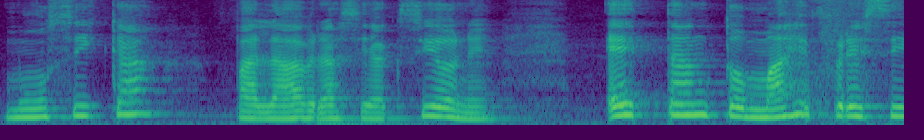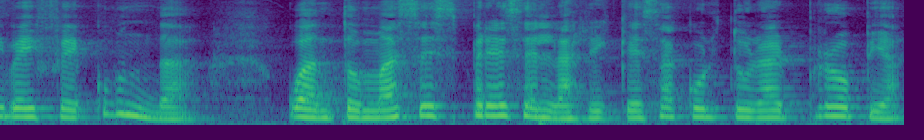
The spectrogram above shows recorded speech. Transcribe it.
música, palabras y acciones, es tanto más expresiva y fecunda cuanto más se expresa en la riqueza cultural propia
